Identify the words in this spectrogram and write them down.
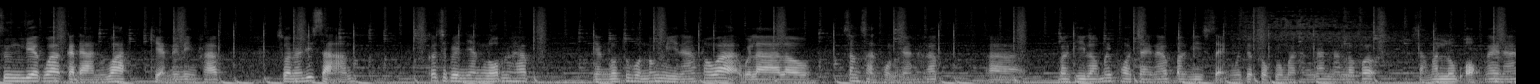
ซึ่งเรียกว่ากระดานวาดเขียนนั่นเองครับ ส่วนอันที่ 3 ก็จะเป็นยางลบนะครับยางลบทุกคนต้องมีนะ เพราะว่าเวลาเราสร้างสรรค์ผลงานนะครับ บางทีเราไม่พอใจนะบางทีแสงมันจะตกลงมาทางด้านนั้น เราก็สามารถลบออกได้นะ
